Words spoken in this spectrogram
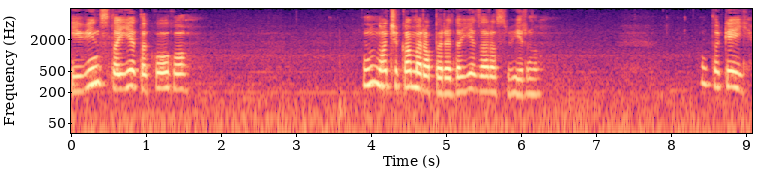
І він стає такого, ну, наче камера передає зараз вірно. Ну, такий.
